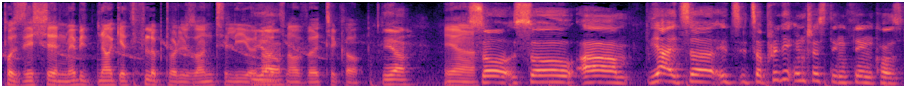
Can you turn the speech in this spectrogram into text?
position maybe now it now gets flipped horizontally or Yeah. now it's now vertical yeah. yeah So so um yeah, it's a it's it's a pretty interesting thing because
